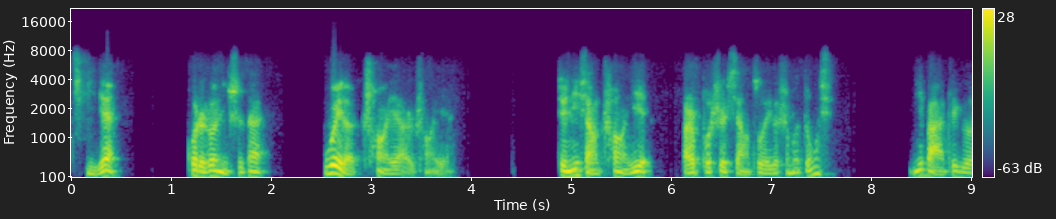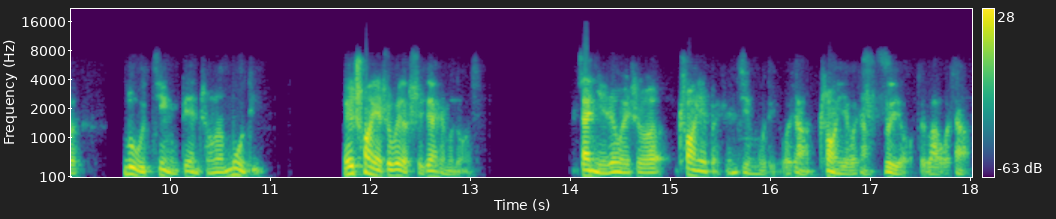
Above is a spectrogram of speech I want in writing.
体验，或者说你是在为了创业而创业。就你想创业，而不是想做一个什么东西，你把这个路径变成了目的，因为创业是为了实现什么东西。但你认为说创业本身即目的，我想创业，我想自由，对吧？我想，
